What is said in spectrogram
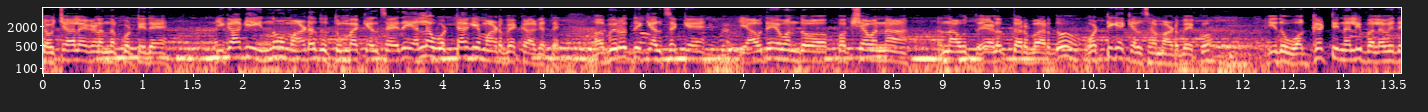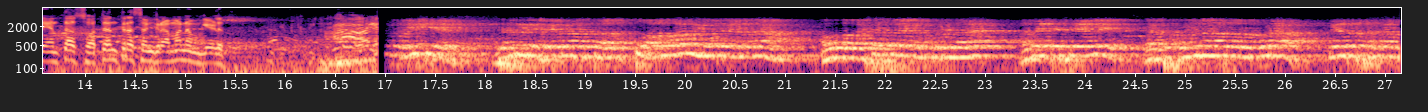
ಶೌಚಾಲಯಗಳನ್ನು ಕೊಟ್ಟಿದೆ. ಹೀಗಾಗಿ ಇನ್ನೂ ಮಾಡೋದು ತುಂಬ ಕೆಲಸ ಇದೆ. ಎಲ್ಲ ಒಟ್ಟಾಗಿ ಮಾಡಬೇಕಾಗತ್ತೆ. ಅಭಿವೃದ್ಧಿ ಕೆಲಸಕ್ಕೆ ಯಾವುದೇ ಒಂದು ಪಕ್ಷವನ್ನು ನಾವು ಹೇಳುತ್ತಾ ತರಬಾರ್ದು. ಒಟ್ಟಿಗೆ ಕೆಲಸ ಮಾಡಬೇಕು. ಇದು ಒಗ್ಗಟ್ಟಿನಲ್ಲಿ ಬಲವಿದೆ ಅಂತ ಸ್ವತಂತ್ರ ಸಂಗ್ರಾಮ ನಮ್ಗೆ ಹೇಳುತ್ತೆ. కూడా కేంద్ర సర్కార్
